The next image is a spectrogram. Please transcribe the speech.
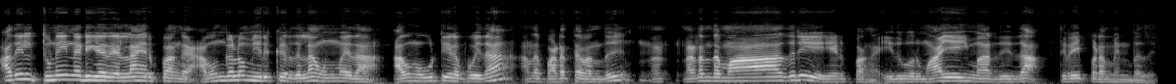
அதில் துணை நடிகர் எல்லாம் இருப்பாங்க. அவங்களும் இருக்கிறதெல்லாம் உண்மைதான். அவங்க ஊட்டியில் போய் தான் அந்த படத்தை வந்து ந- நடந்த மாதிரி எடுப்பாங்க. இது ஒரு மாயை மாதிரி தான் திரைப்படம் என்பது.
